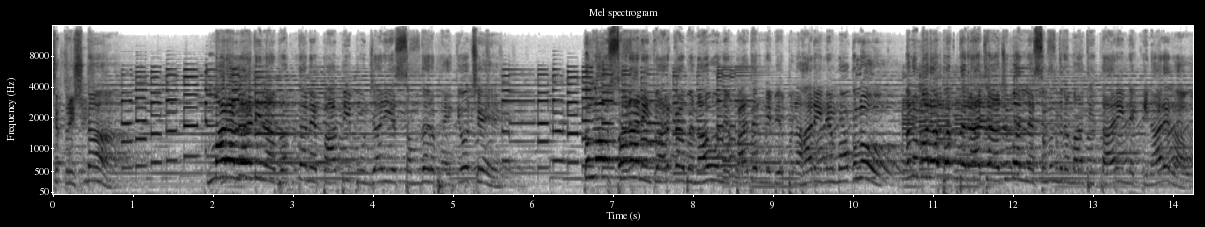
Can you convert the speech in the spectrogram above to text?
શ્રી કૃષ્ણ. મારા લાડીના ભક્તને પાપી પૂંજારીએ સમદર ફેંક્યો છે. તો સોનાની દ્વારકા બનાવો ને પાદરની બે પનહારીને મોકલો અને મારા ભક્ત રાજા અજમલને સમુદ્રમાંથી તારીને કિનારે લાવો.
